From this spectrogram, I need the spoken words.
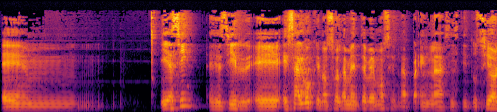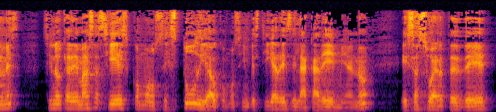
Em, y así, es decir, eh, es algo que no solamente vemos en, en las instituciones, sino que además así es como se estudia o como se investiga desde la academia, ¿no? Esa suerte de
